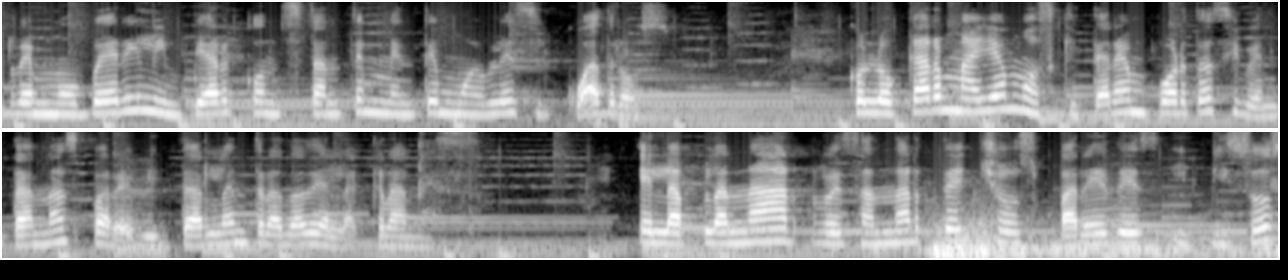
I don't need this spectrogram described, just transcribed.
Remover y limpiar constantemente muebles y cuadros. Colocar malla mosquitera en puertas y ventanas para evitar la entrada de alacranes. El aplanar, resanar techos, paredes y pisos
